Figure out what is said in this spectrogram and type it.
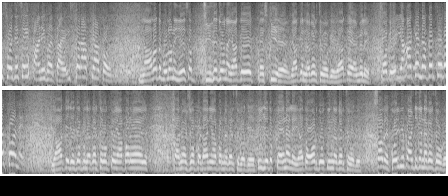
उस वजह से ये पानी भरता है। इस पर आप क्या कहोगे? नाला तो बोला ना ये सब चीज़ें जो है ना यहाँ के ट्रस्टी है यहाँ के नगर सेवक है यहाँ के एमएलए सब तो एक यहाँ के नगर सेवक कौन है? यहाँ के जैसे भी नगर सेवक तो यहाँ पर शानो अशरफ पठान यहाँ पर नगर सेवक है। तो ये तो पैनल है यहाँ तो और दो तीन नगर सेवक है। सब है कोई भी पार्टी के नगर सेवक हो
